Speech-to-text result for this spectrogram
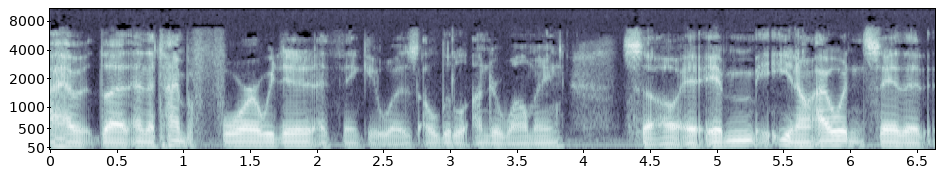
I have the and the time before we did it, I think it was a little underwhelming. So it, it you know I wouldn't say that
